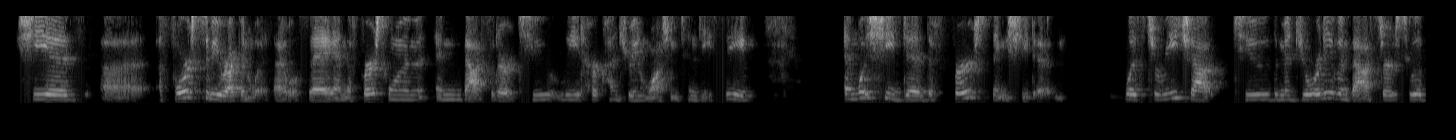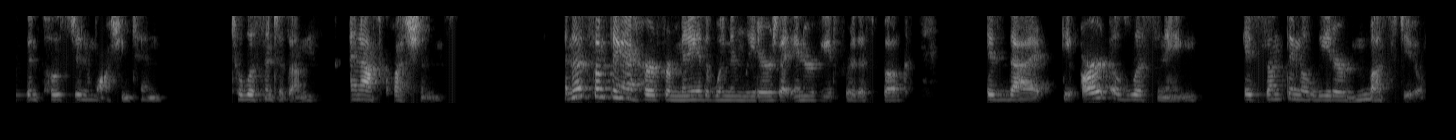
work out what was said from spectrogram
She is uh, a force to be reckoned with, I will say, and the first woman ambassador to lead her country in Washington, D.C. And what she did, the first thing she did, was to reach out to the majority of ambassadors who have been posted in Washington to listen to them and ask questions. And that's something I heard from many of the women leaders I interviewed for this book is that the art of listening is something a leader must do.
